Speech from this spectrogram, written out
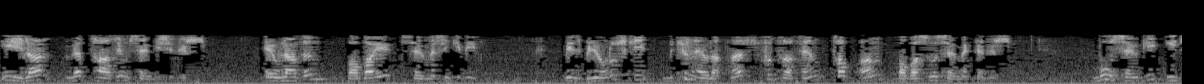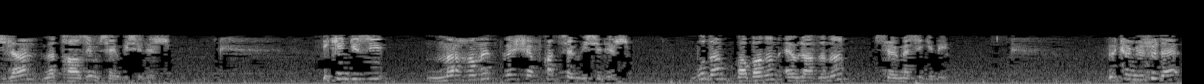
iclal ve tazim sevgisidir. Evladın babayı sevmesi gibi. Biz biliyoruz ki bütün evlatlar fıtraten, tab'an babasını sevmektedir. Bu sevgi iclal ve tazim sevgisidir. İkincisi merhamet ve şefkat sevgisidir. Bu da babanın evladını sevmesi gibi. Üçüncüsü de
